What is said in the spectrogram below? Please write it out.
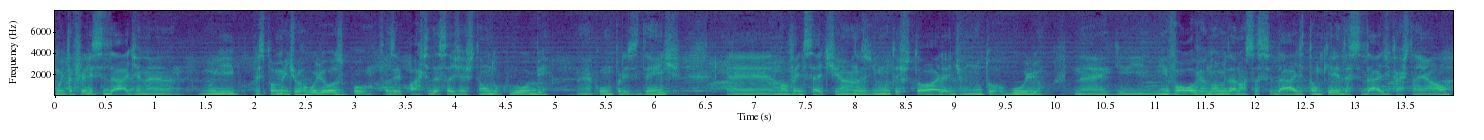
Muita felicidade, né? E principalmente orgulhoso por fazer parte dessa gestão do clube, né? Como presidente. É, 97 anos de muita história, de muito orgulho, né? Que envolve o nome da nossa cidade, tão querida cidade de Castanhal.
